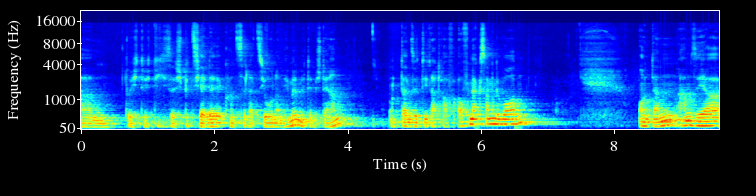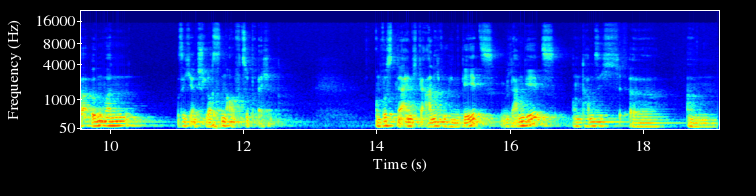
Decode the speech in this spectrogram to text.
Ähm, durch, durch diese spezielle Konstellation am Himmel mit dem Stern. Und dann sind die darauf aufmerksam geworden. Und dann haben sie ja irgendwann sich entschlossen aufzubrechen. Und wussten ja eigentlich gar nicht, wohin geht's, wie lang geht's. Und haben sich äh, ähm,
